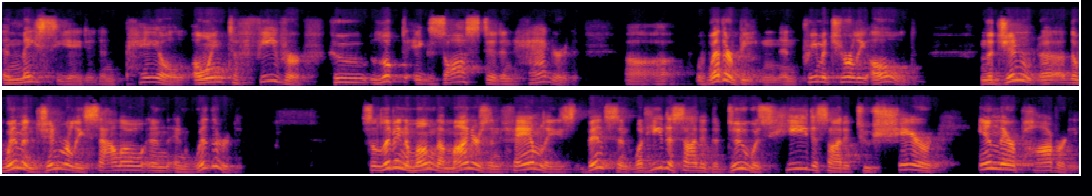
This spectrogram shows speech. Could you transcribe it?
emaciated and pale, owing to fever, who looked exhausted and haggard, uh, weather beaten and prematurely old. And the, gen, uh, the women generally sallow and, and withered. So, living among the miners and families, Vincent, what he decided to do was he decided to share in their poverty.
